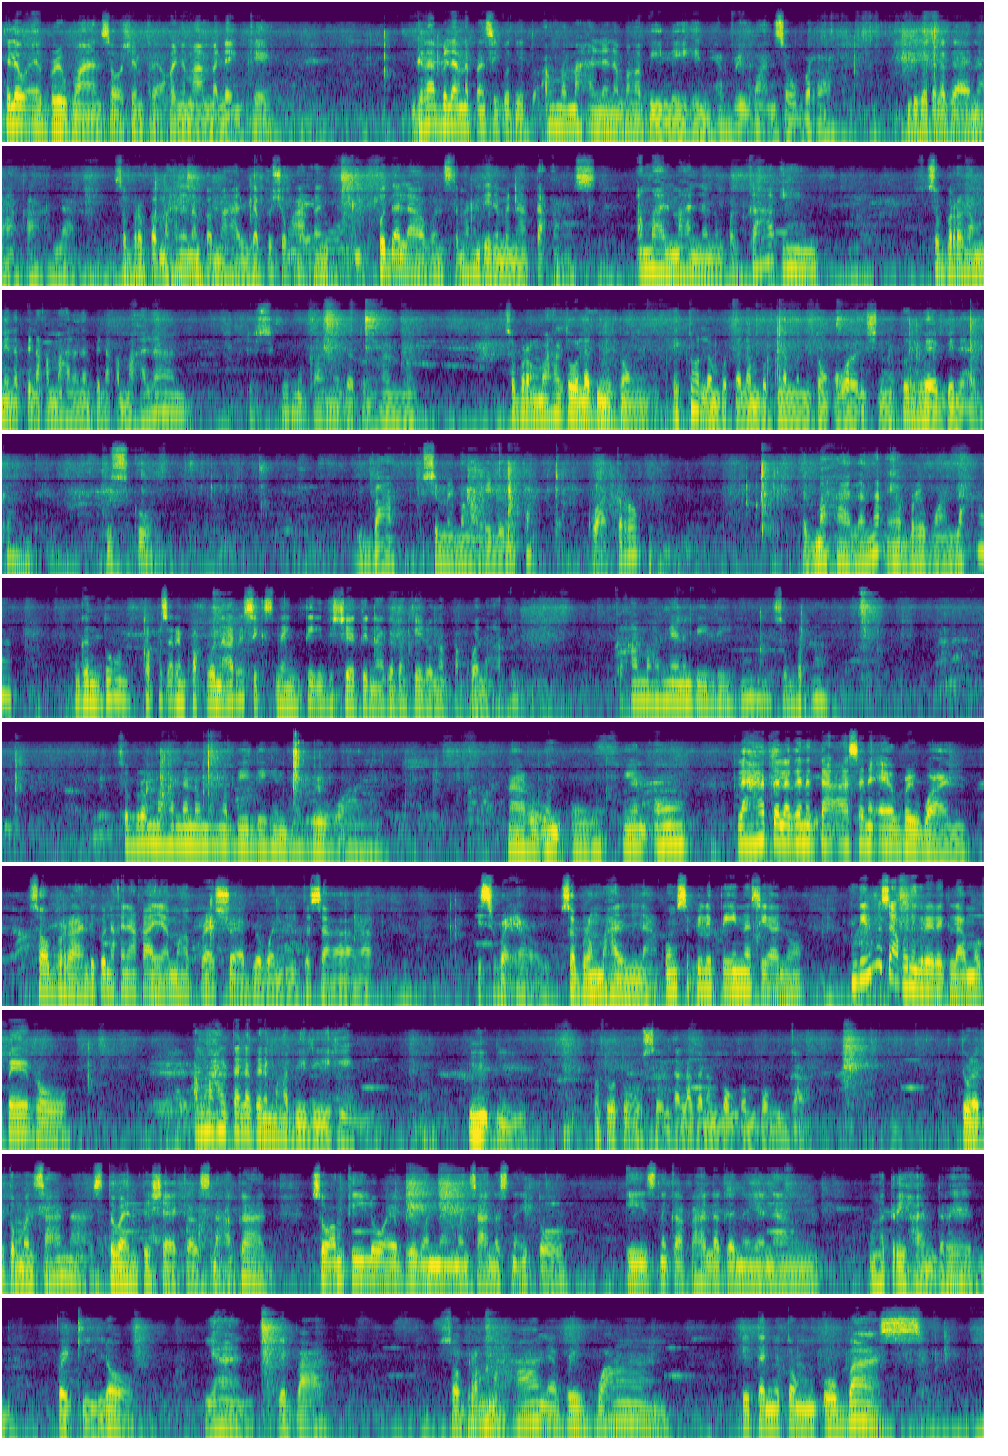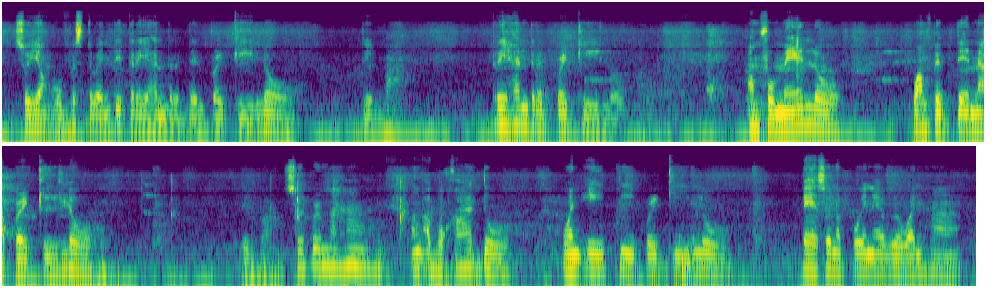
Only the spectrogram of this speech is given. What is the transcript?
Hello everyone. So, syempre ako namamalengke. Grabe lang napansin ko dito, ang mamahal na ng mga bilihin everyone. Sobra. Hindi ko talaga nakakala. Sobrang pamahal na ng pamahal. Tapos yung aking food allowance naman hindi naman nataas. Ang mahal-mahal na ng pagkain. Sobrang lang may na- pinakamahalan ng pinakamahalan. Diyos ko, magkano ba itong ano? Sobrang mahal tulad nitong, ito, lambot na lambot naman itong orange na ito. 9 na agad. Diyos ko. Diba? Yung may mga melon pa. 4. Nagmahala na everyone. Lahat. Hanggang doon. Tapos rin pakwanari, 690. 17 na agad ang kilo ng pakwanari. Kakamahal nga ng bilihin. Sobra. Sobrang mahal na ng mga bilihin everyone. Naroon oh. Yan oh. Lahat talaga nagtaasa na everyone. Sobra. Hindi ko na kinakaya ang mga presyo everyone dito sa Israel. Sobrang mahal na. Kung sa Pilipinas si ano, hindi naman sa ako nagre-reklamo pero ang mahal talaga ng mga bilihin. Mm Kung tutuusin talaga ng bonggang-bongga. Tulad itong mansanas, 20 shekels na agad. So, ang kilo everyone ng mansanas na ito is nagkakahalaga na yan ng mga 300 per kilo. Yan, 'di ba? Sobrang mahal everyone. Kita nyo tong ubas. So, yung ubas 20, 300 din per kilo. 'Di ba? 300 per kilo. Ang fumelo, 150 na per kilo. 'Di ba? Super mahal. Ang avocado, 180 per kilo. Peso na po in everyone ha.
